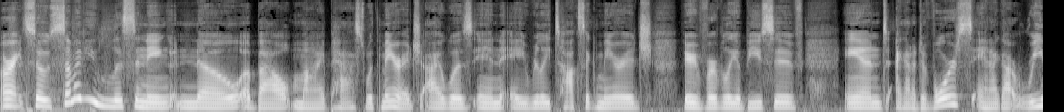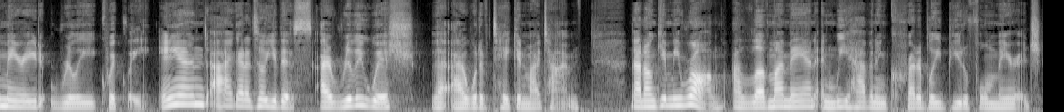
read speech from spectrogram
All right, so some of you listening know about my past with marriage. I was in a really toxic marriage, very verbally abusive, and I got a divorce and I got remarried really quickly. And I gotta tell you this I really wish that I would have taken my time. Now, don't get me wrong, I love my man and we have an incredibly beautiful marriage.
